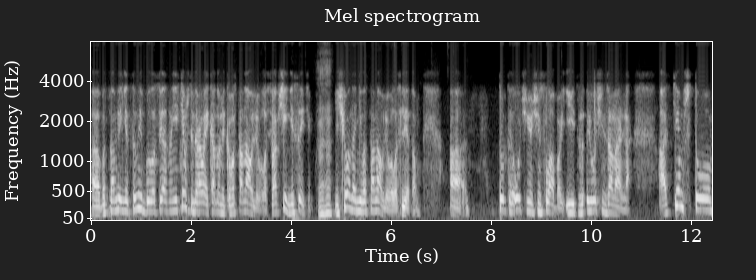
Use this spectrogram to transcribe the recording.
э, восстановление цены было связано не с тем, что мировая экономика восстанавливалась, вообще не с этим. Мгм. Ничего она не восстанавливалась летом. А, только очень-очень слабо и, и очень зонально. А с тем, что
